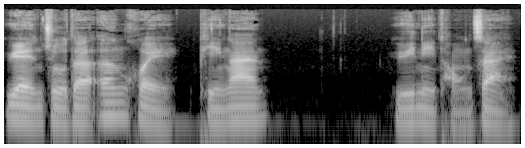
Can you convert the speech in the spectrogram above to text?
愿主的恩惠平安与你同在。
